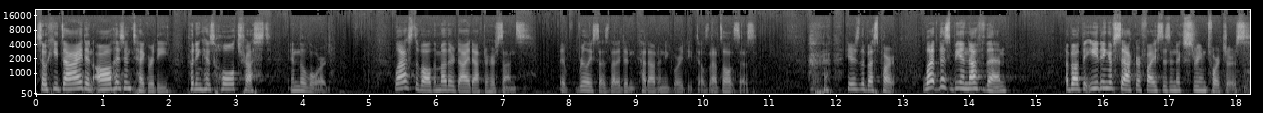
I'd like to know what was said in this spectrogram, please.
So he died in all his integrity, putting his whole trust in the Lord. Last of all, the mother died after her sons. It really says that. I didn't cut out any gory details. That's all it says. Here's the best part Let this be enough then about the eating of sacrifices and extreme tortures.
